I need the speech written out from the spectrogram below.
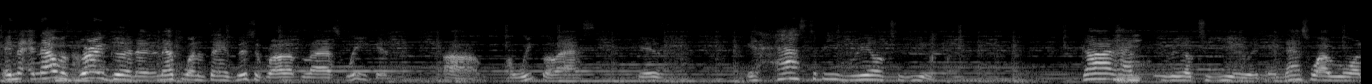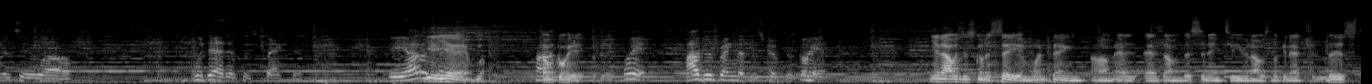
And, and that was very good. And that's one of the things Bishop brought up last week and uh, a week or last is it has to be real to you. God has to be real to you. And, and that's why we wanted to uh, put that in perspective. The other Yeah, thing, yeah. Oh, go ahead. Go ahead. Go ahead. I'll just bring up the scriptures. Go ahead. Yeah, and I was just going to say, and one thing, um, as, as I'm listening to you and I was looking at your list,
